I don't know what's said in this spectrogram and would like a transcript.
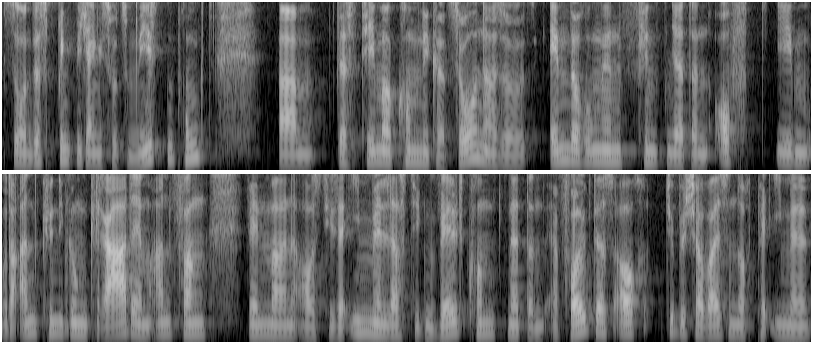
So, und das bringt mich eigentlich so zum nächsten Punkt. Ähm, das Thema Kommunikation, also Änderungen finden ja dann oft eben oder Ankündigungen gerade am Anfang, wenn man aus dieser E-Mail-lastigen Welt kommt, ne, dann erfolgt das auch typischerweise noch per E-Mail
